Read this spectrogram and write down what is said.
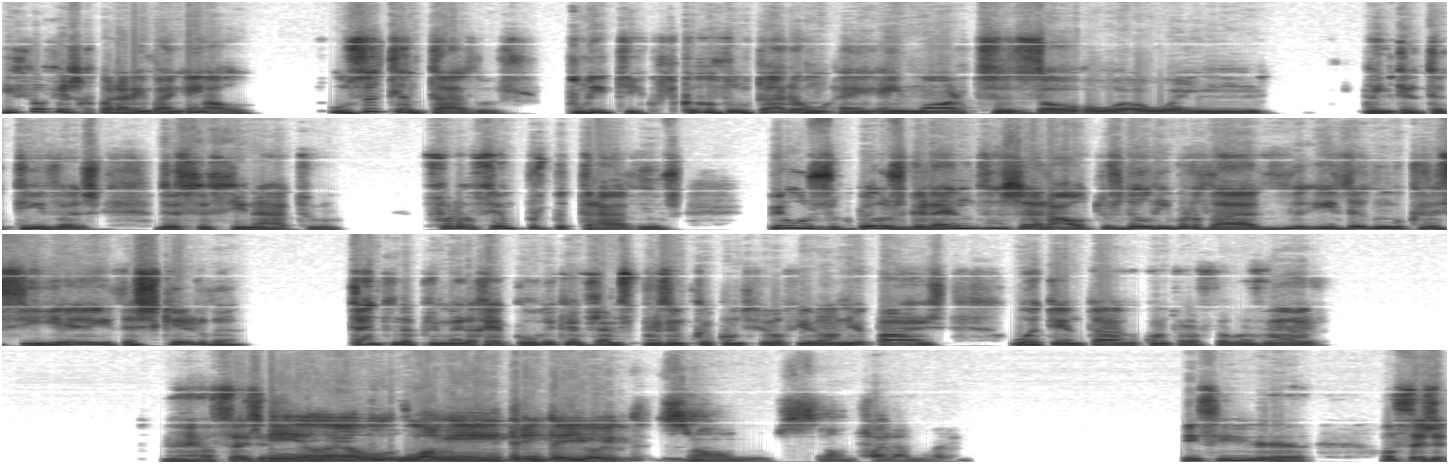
e se vocês repararem bem, em os atentados políticos que resultaram em, em mortes ou, ou, ou em, em, tentativas de assassinato foram sempre perpetrados pelos, pelos grandes arautos da liberdade e da democracia e da esquerda. Tanto na Primeira República, vejamos, por exemplo, o que aconteceu ao Sidónio Paz, o atentado contra o Salazar. É? Ou seja, sim, é logo em 38, se não, se não me falha a memória. Sim, sim. Ou seja,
